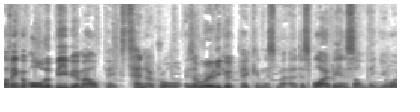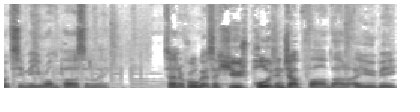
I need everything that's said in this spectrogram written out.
I think of all the BBML picks, Tentacruel is a really good pick in this meta, despite it being something you won't see me run personally. Tentacruel gets a huge poison jab farm down at Ayoub,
